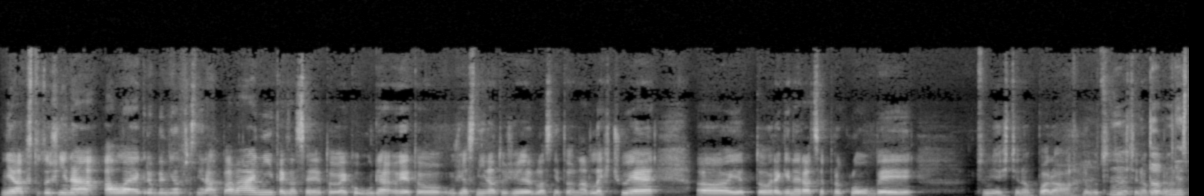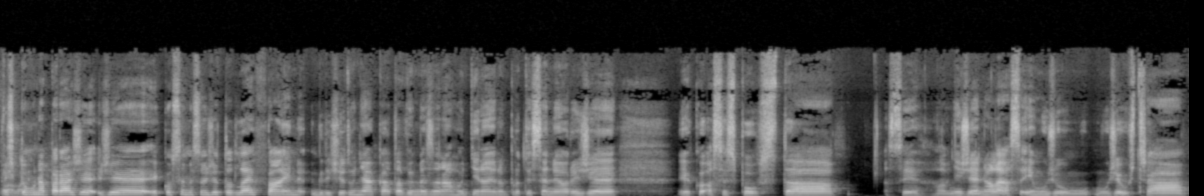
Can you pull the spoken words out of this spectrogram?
nějak stotožněná, ale kdo by měl přesně rád plavání, tak zase je to, jako úda, je to úžasný na to, že vlastně to nadlehčuje, eh, je to regenerace pro klouby, co mě ještě napadá? Nebo co mě ještě napadá? To mě spíš k tomu napadá, že, že jako si myslím, že tohle je fajn, když je to nějaká ta vymezená hodina jenom pro ty seniory, že jako asi spousta, asi hlavně žen, ale asi i mužů, může už třeba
